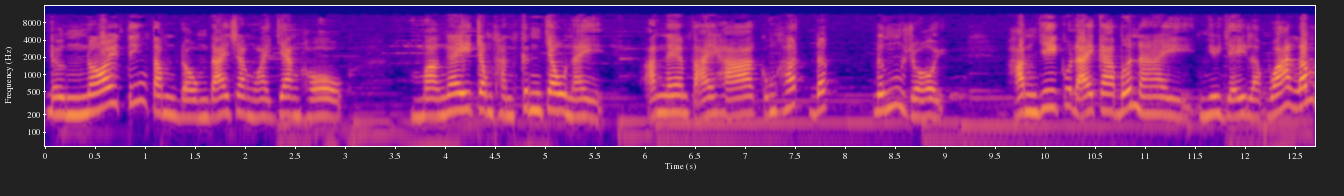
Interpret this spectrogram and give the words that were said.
Đừng nói tiếng tâm đồn đại ra ngoài giang hồ, mà ngay trong thành Kinh Châu này, anh em tại hạ cũng hết đất đứng rồi. Hành vi của đại ca bữa nay như vậy là quá lắm.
